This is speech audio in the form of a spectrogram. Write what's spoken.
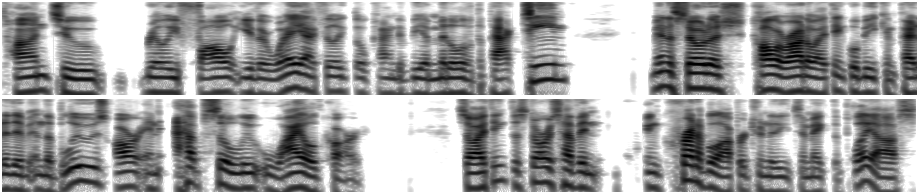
ton to really fall either way. I feel like they'll kind of be a middle of the pack team. Minnesota, Colorado, I think will be competitive, and the Blues are an absolute wild card. So I think the Stars have an incredible opportunity to make the playoffs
